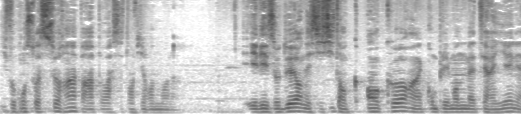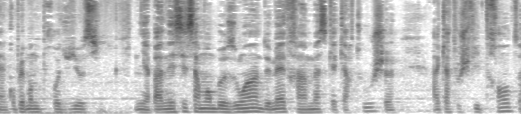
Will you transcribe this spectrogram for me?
il faut qu'on soit serein par rapport à cet environnement-là. Et les odeurs nécessitent encore un complément de matériel et un complément de produit aussi. Il n'y a pas nécessairement besoin de mettre un masque à cartouche, à cartouche filtrante,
